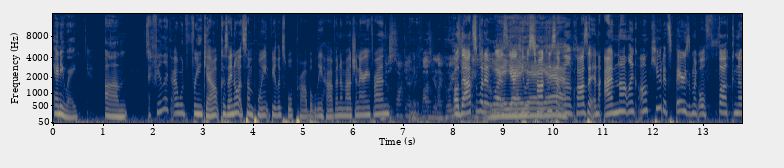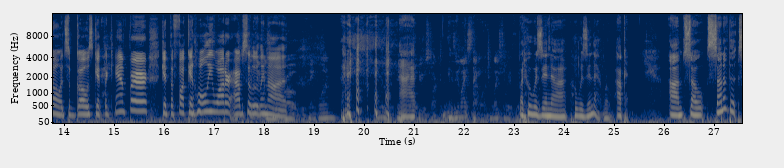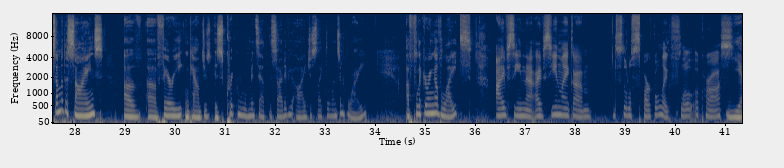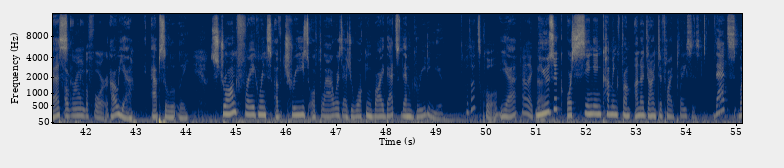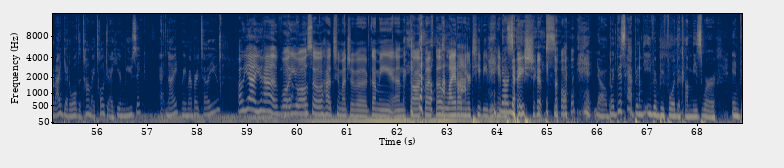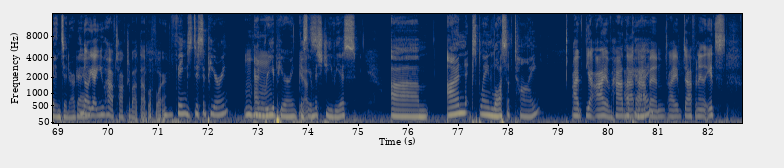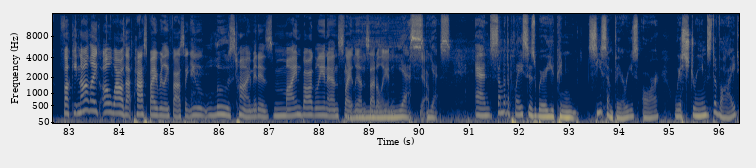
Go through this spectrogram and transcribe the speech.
Anyway, um, I feel like I would freak out because I know at some point Felix will probably have an imaginary He friend. was talking in the closet. You're like, who are you Oh, that's what to? it was. Yeah, Yeah, yeah, he was yeah, talking to yeah. someone in the closet, and I'm not like, oh, cute, it's fairies. I'm like, oh, fuck no, it's a ghost. Get the camphor, get the fucking holy water. Absolutely It was not. Your robe, your pink one. it was your pink robe he was talking to because he likes that one. He likes the way it feels. but who was in uh, who was in that robe? Okay, um, so some of the some of the signs of uh, fairy encounters is quick movements out the side of your eye, just like the ones in Hawaii. A flickering of lights. I've seen that. I've seen like um this little sparkle like float across Yes. a room before. Oh, yeah, absolutely. Strong fragrance of trees or flowers as you're walking by, that's them greeting you. Oh, that's cool. Yeah. I like that. Music or singing coming from unidentified places. That's what I get all the time. I told you I hear music at night. Remember I tell you? Oh yeah, you have. Well, Yeah, you also had too much of a gummy and thought that the light on your TV became No, a no. spaceship. So no, but this happened even before the gummies were invented, okay? no, yeah, you have talked about that before. Things disappearing and Mhm. reappearing because they're mischievous. Um, unexplained loss of time. I've yeah, I have had that Okay. happen. I've definitely it's fucking not like oh wow that passed by really fast. Like you lose time. It is mind boggling and slightly unsettling. Yes, Yeah. yes. And some of the places where you can see some fairies are where streams divide,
